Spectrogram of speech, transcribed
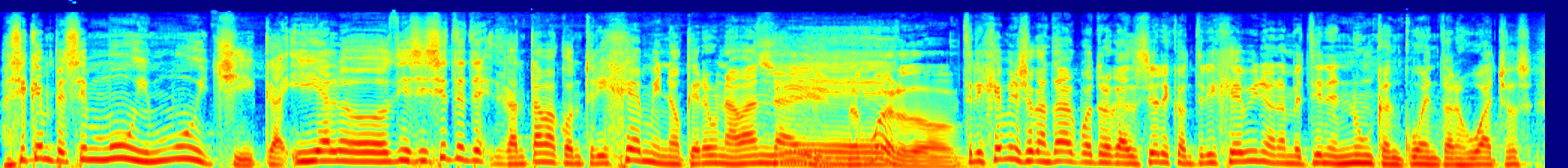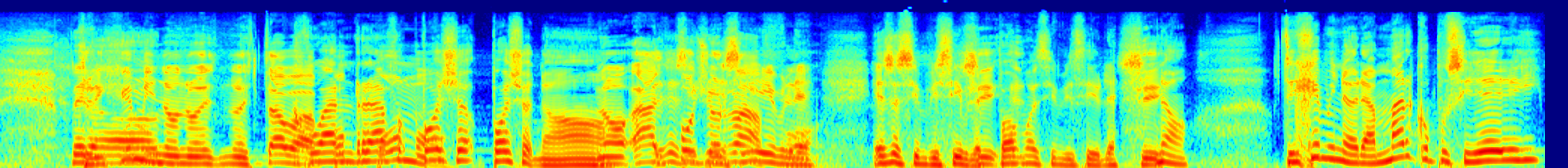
Así que empecé muy, muy chica. Y a los 17 te- cantaba con Trigémino, que era una banda Sí, de. me acuerdo. Trigémino, yo cantaba cuatro canciones con Trigémino, no me tienen nunca en cuenta los guachos. Pero Trigémino no, es- no estaba. Juan Rafa. Pollo, Pollo, no. No, ah, el Eso es Pollo invisible. Raffo. Eso es invisible, Sí, Pomo el- es invisible. sí. No. Trigémino era Marco Pusinelli,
